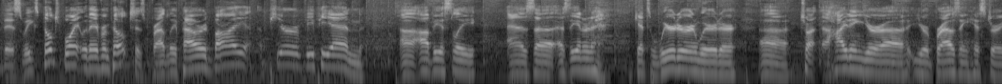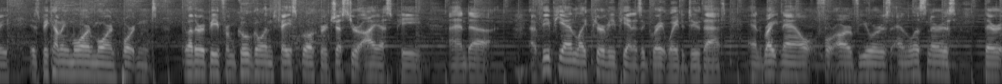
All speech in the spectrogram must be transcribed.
This week's Piltch Point with Avram Piltch is proudly powered by PureVPN. Uh, obviously, as uh, as the internet gets weirder and weirder, uh, try, hiding your uh, your browsing history is becoming more and more important, whether it be from Google and Facebook or just your ISP. And uh, a VPN like PureVPN is a great way to do that. And right now, for our viewers and listeners, they're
